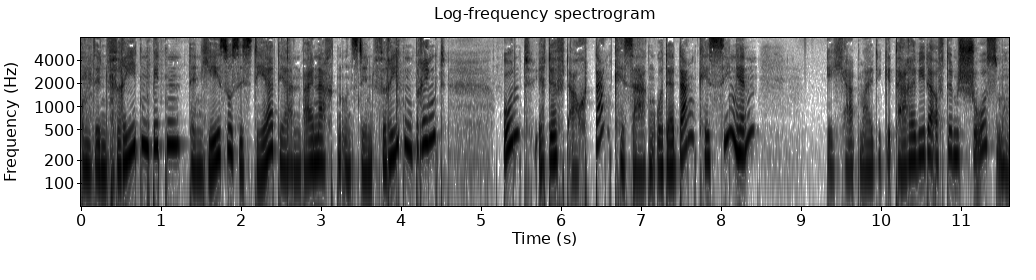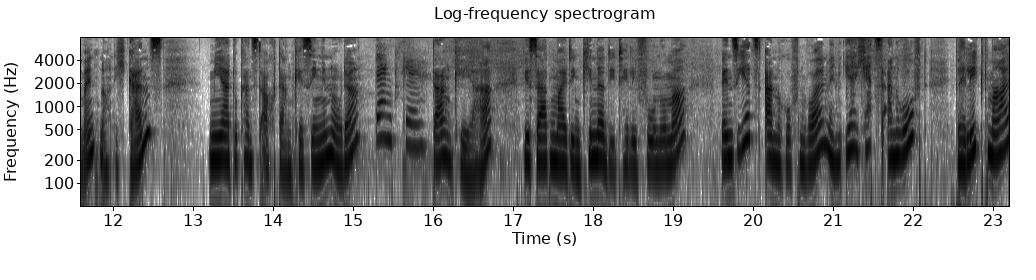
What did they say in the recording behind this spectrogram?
um den Frieden bitten, denn Jesus ist der, der an Weihnachten uns den Frieden bringt. Und ihr dürft auch Danke sagen oder Danke singen. Ich habe mal die Gitarre wieder auf dem Schoß. Moment, noch nicht ganz. Mia, du kannst auch Danke singen, oder? Danke. Danke, ja. Wir sagen mal den Kindern die Telefonnummer. Wenn sie jetzt anrufen wollen, wenn ihr jetzt anruft, überlegt mal,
